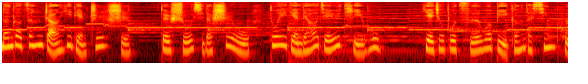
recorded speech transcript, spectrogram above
能够增长一点知识，对熟悉的事物多一点了解与体悟，也就不辞我笔耕的辛苦。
